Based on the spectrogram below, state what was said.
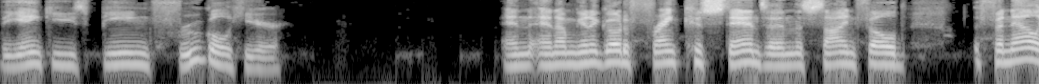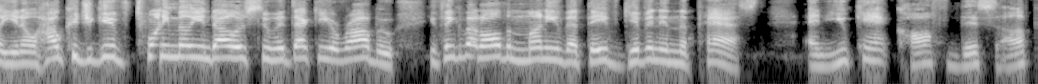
the Yankees being frugal here. And and I'm gonna go to Frank Costanza in the Seinfeld finale. You know, how could you give twenty million dollars to Hideki Irabu? You think about all the money that they've given in the past, and you can't cough this up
